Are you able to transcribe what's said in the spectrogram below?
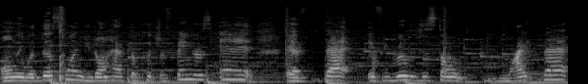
Only with this one you don't have to put your fingers in it. If that if you really just don't like that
